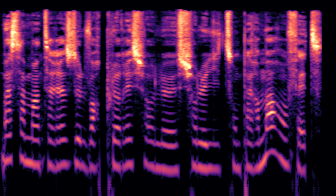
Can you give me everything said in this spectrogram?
moi, ça m'intéresse de le voir pleurer sur le sur le lit de son père mort, en fait.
